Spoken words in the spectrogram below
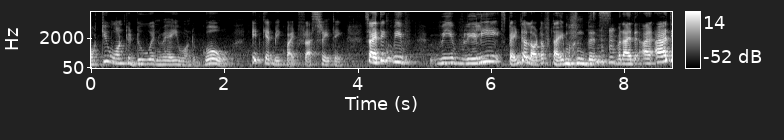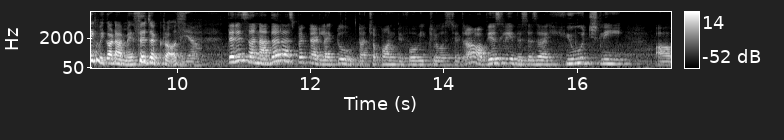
what you want to do and where you want to go it can be quite frustrating so i think we've we've really spent a lot of time on this but I, I, I think we got our message across Yeah. There is another aspect I'd like to touch upon before we close, Chitra. Obviously, this is a hugely, uh,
